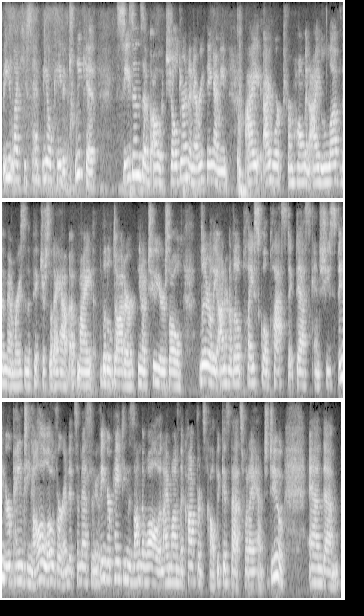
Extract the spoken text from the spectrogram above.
be like you said, be okay to tweak it. Seasons of oh children and everything. I mean, I I worked from home and I love the memories and the pictures that I have of my little daughter, you know, two years old, literally on her little play school plastic desk, and she's finger painting all over, and it's a mess. And finger painting is on the wall, and I'm on the conference call because that's what I had to do. And um,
